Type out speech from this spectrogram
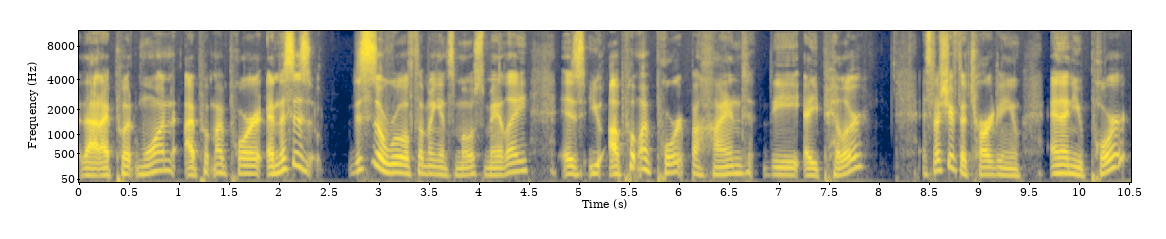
that I put one, I put my port, and this is this is a rule of thumb against most melee is you I'll put my port behind the a pillar, especially if they're targeting you, and then you port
